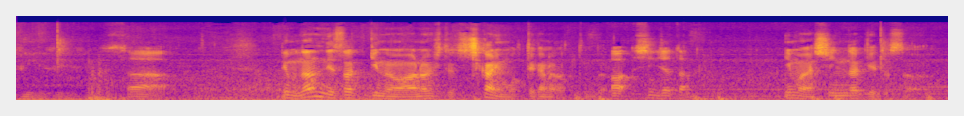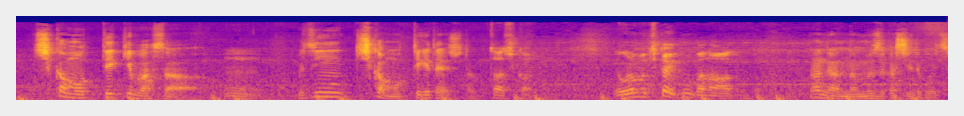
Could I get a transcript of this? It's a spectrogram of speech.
えぐいえぐいさでもなんでさっきのあの人地下に持ってかなかったんだろう。ああ死んじゃった？今は死んだけどさ地下持っていけばさうん。別に地下持っていけたでしょ多分。確かに。俺も地下行こうかなと思ったなんであんな難しいとこ行って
